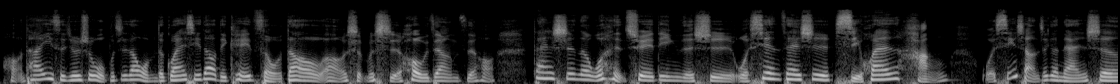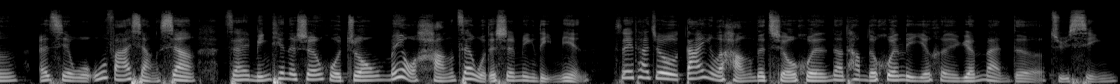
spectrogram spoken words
哈，他意思就是说，我不知道我们的关系到底可以走到呃什么时候这样子，哈。但是呢，我很确定的是，我现在是喜欢行。”我欣赏这个男生，而且我无法想象在明天的生活中没有行在我的生命里面，所以他就答应了航的求婚。那他们的婚礼也很圆满的举行。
